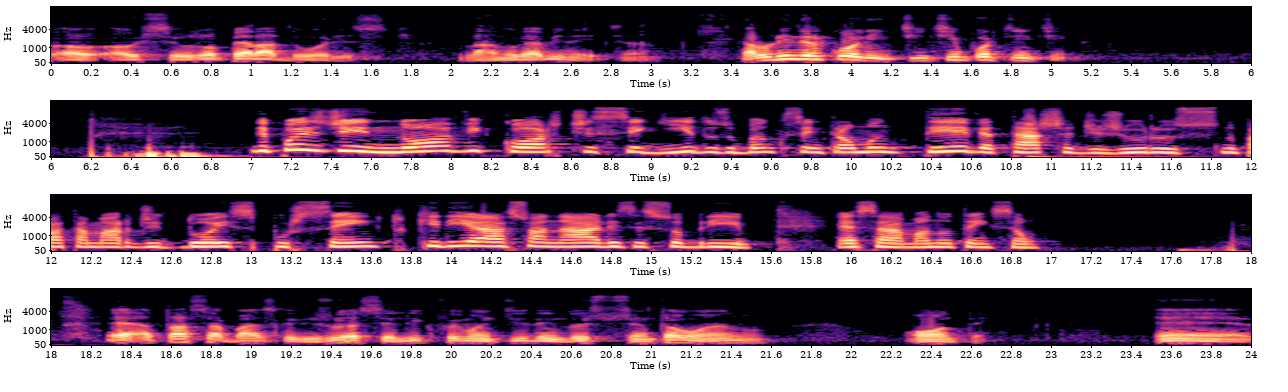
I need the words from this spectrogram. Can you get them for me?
ao, aos seus operadores lá no gabinete. Né? Carolina Ercolim, tintim por tintim. Depois de nove cortes seguidos, o Banco Central manteve a taxa de juros no patamar de 2%. Queria a sua análise sobre essa manutenção. É, a taxa básica de juros, a Selic, foi mantida em 2% ao ano ontem. É,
